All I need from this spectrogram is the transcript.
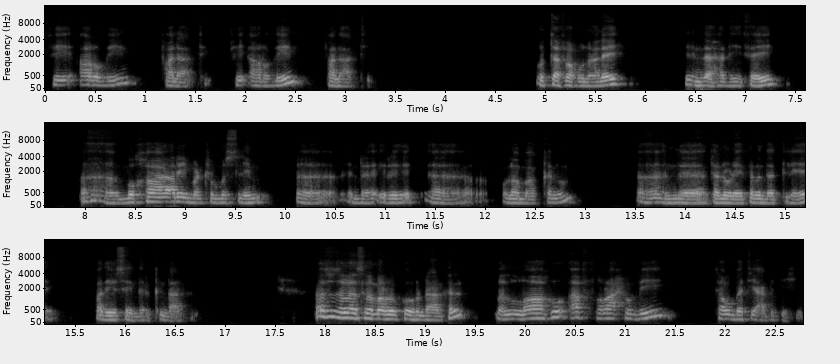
في أرض فلات في أرض فلات متفق عليه இந்த ஹதீஸை புகாரி மற்றும் முஸ்லிம் என்ற இரு உலமாக்களும் இந்த தன்னுடைய கிரந்தத்திலே பதிவு செய்திருக்கின்றார்கள் ரசூசல்லாஸ்லாம் அவர்கள் கூறுகின்றார்கள் அல்லாஹு அஃப்ராஹு பி தௌபதி அபிதிஹி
